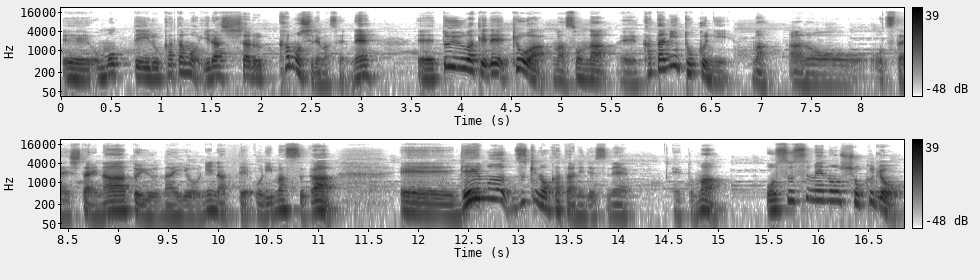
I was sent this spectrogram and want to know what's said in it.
えー、思っている方もいらっしゃるかもしれませんね。えー、というわけで今日はまあそんな方に特に、まあ、あのー、お伝えしたいなという内容になっておりますが、えー、ゲーム好きの方にですね、えっ、とまあおすすめの職業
